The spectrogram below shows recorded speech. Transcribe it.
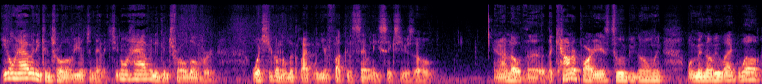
you don't have any control over your genetics. You don't have any control over what you're going to look like when you're fucking 76 years old. And I know the the counterpart is to be going women gonna be like, well,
